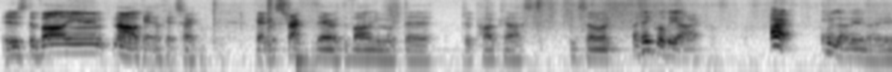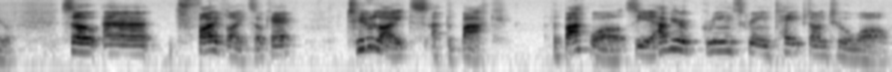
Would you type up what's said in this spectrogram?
Is the volume? No, okay, okay, sorry. Getting distracted there with the volume of the the podcast and so on. I think we'll be alright. Alright, here we go, here we go, here we go. So, uh, five lights, okay? Two lights at the back. the back wall, so you have your green screen taped onto a wall.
